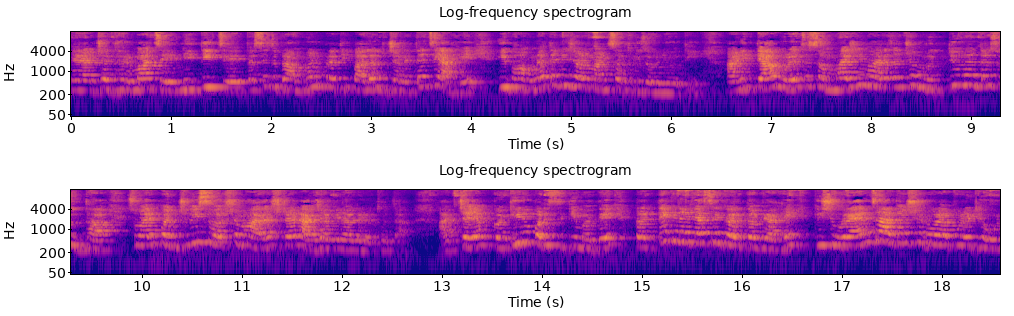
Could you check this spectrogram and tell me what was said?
हे राज्य धर्माचे नीतीचे तसेच ब्राह्मण प्रतिपालक जनतेचे आहे ही भावना त्यांनी जनमानसात रुजवली होती. आणि त्यामुळेच संभाजी महाराजांच्या मृत्यूनंतर सुद्धा सुमारे पंचवीस वर्ष महाराष्ट्र राजाविना लढत होता. आजच्या या कठीण परिस्थितीमध्ये प्रत्येक नेत्याचे कर्तव्य आहे की शिवरायांचा आदर्श डोळ्यापुढे ठेवून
